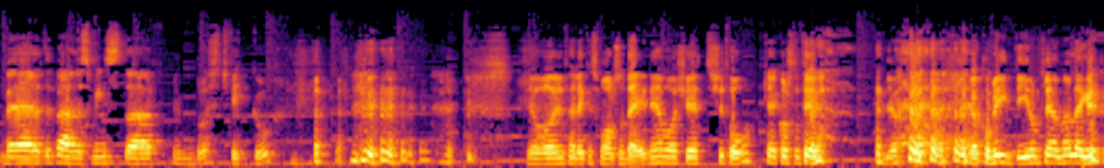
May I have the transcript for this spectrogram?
med världens minsta bröstfickor. Jag var ungefär lika smal som dig när jag var 21, 22 kan jag konstatera. Ja. Jag kommer inte i de kläderna längre.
